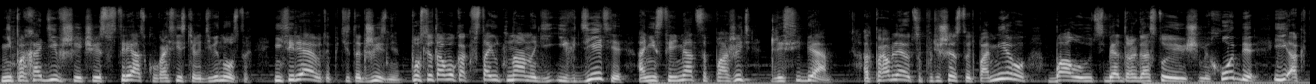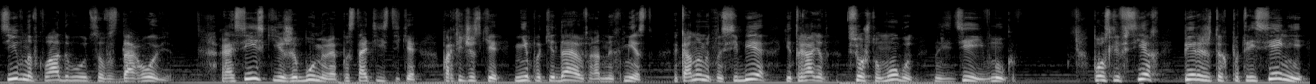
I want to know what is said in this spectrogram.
не проходившие через встряску российских 90-х, не теряют аппетита к жизни. После того, как встают на ноги их дети, они стремятся пожить для себя. Отправляются путешествовать по миру, балуют себя дорогостоящими хобби и активно вкладываются в здоровье. Российские же бумеры, по статистике, практически не покидают родных мест, экономят на себе и тратят все, что могут, на детей и внуков. После всех пережитых потрясений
